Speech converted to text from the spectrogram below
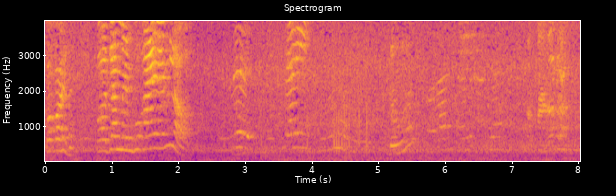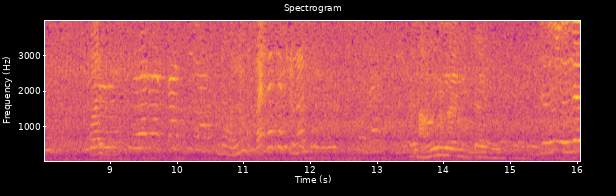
ତ କହିବୁ କଜା ମ୍ୟାଙ୍ଗୋ କାହିଁ ଆଣିଲ ଦଉ କହିବୁ ಮೊಬೈಲ್ನ ಶುರು ಅಂತ ಜೂಲುರೆ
